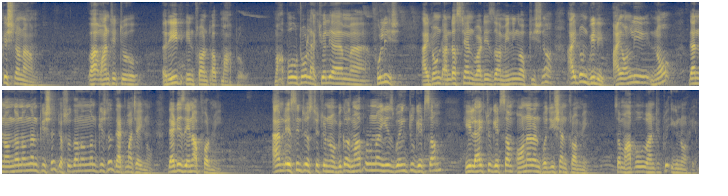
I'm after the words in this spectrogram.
Krishna Nam. Wanted to read in front of Mahaprabhu. Mahaprabhu told, actually I am uh, foolish. I don't understand what is the meaning of Krishna. I don't believe. I only know then Nandanandan Krishna, Jasodanandan Krishna, that much I know. That is enough for me. I am less interested to know, because Mahaprabhu he is going to get some, he likes to get some honor and position from me. So Mahaprabhu wanted to ignore him.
